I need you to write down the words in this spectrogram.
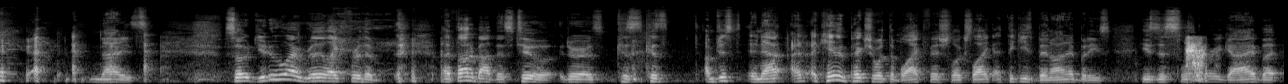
nice. So, do you know who I really like for the? I thought about this too, because because I'm just in that. I, I can't even picture what the blackfish looks like. I think he's been on it, but he's he's this slippery guy. But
